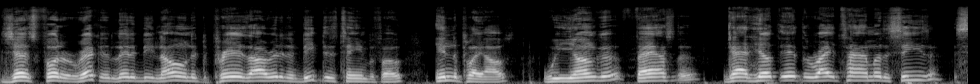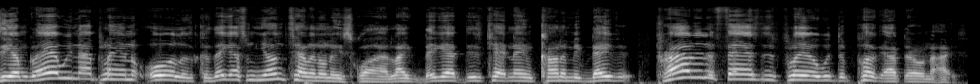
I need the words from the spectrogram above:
just for the record, let it be known that the Preds already done beat this team before in the playoffs. We younger, faster, got healthy at the right time of the season. See, I'm glad we're not playing the Oilers because they got some young talent on their squad. Like they got this cat named Connor McDavid, probably the fastest player with the puck out there on the ice.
